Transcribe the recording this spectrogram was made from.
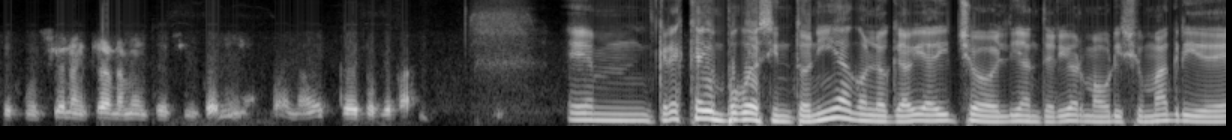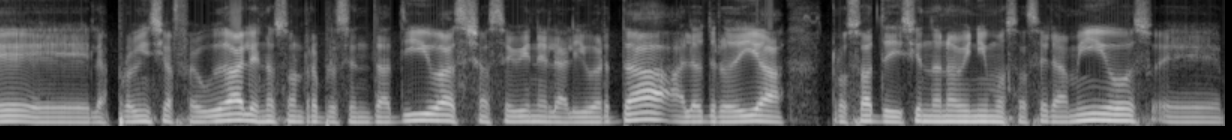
que funcionan claramente en sintonía. Bueno, esto es lo que pasa. Em, ¿Crees que hay un poco de sintonía con lo que había dicho el día anterior Mauricio Macri de eh, las provincias feudales no son representativas, ya se viene la libertad? Al otro día Rosate diciendo no vinimos a ser amigos. Eh,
